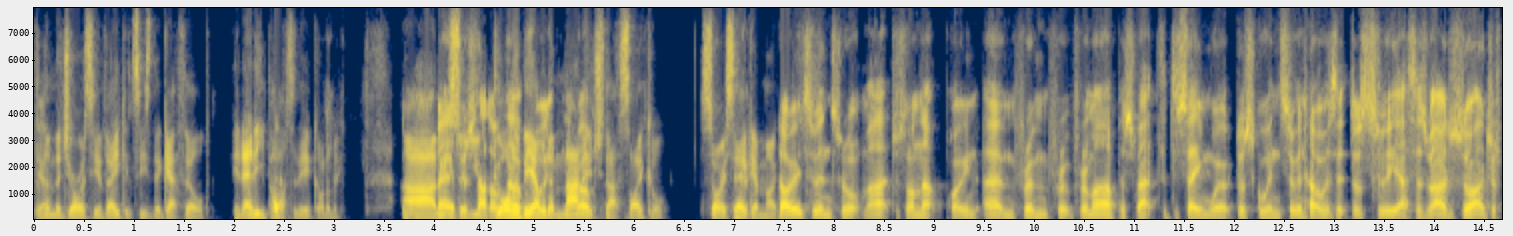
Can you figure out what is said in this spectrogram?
for Yeah. the majority of vacancies that get filled in any part of the economy. Um, so you've got to be able to as well? manage that cycle. Sorry, say again, Mike. Sorry to interrupt, Matt. Just on that point, um, from from from our perspective, the same work does go into an O as it does to a yes as well. I just thought I'd just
